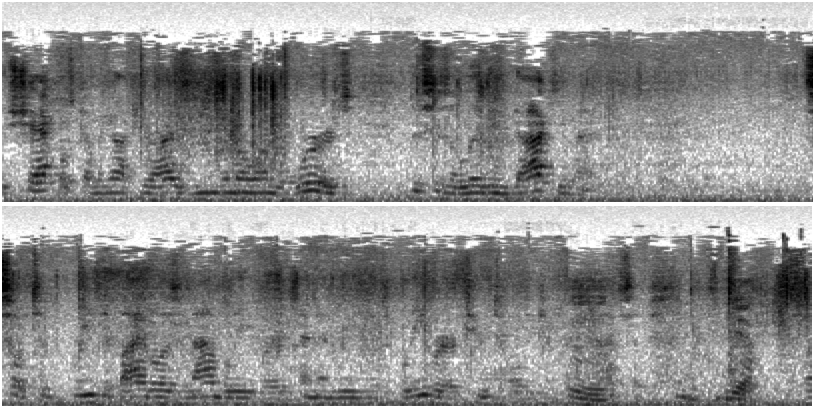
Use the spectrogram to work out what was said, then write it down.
the shackles coming off your eyes, and are no longer words, this is a living document. So to read the Bible as a non-believer and then read it as a believer are two totally different Mhm. concepts. Yeah. So,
